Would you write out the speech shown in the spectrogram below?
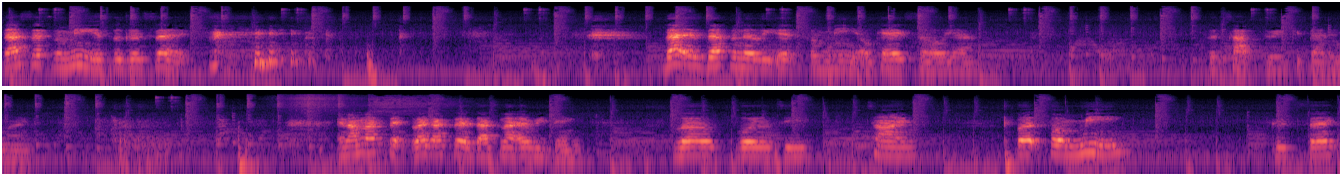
That's it for me. It's the good sex. that is definitely it for me, okay? So, yeah the top three. Keep that in mind. And I'm not saying, like I said, that's not everything. Love, loyalty, time. But for me, good sex,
